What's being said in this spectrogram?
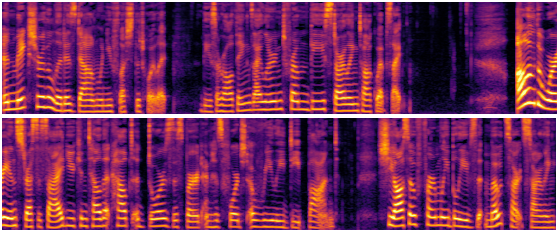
and make sure the lid is down when you flush the toilet. These are all things I learned from the Starling Talk website. All of the worry and stress aside, you can tell that Haupt adores this bird and has forged a really deep bond. She also firmly believes that Mozart Starling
